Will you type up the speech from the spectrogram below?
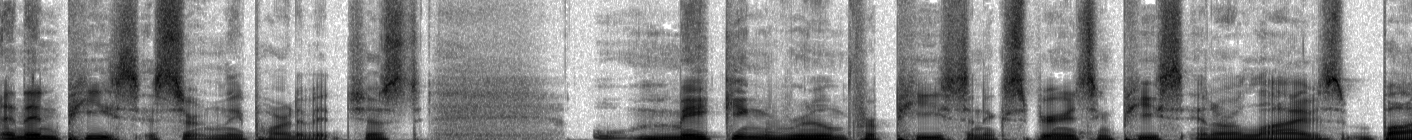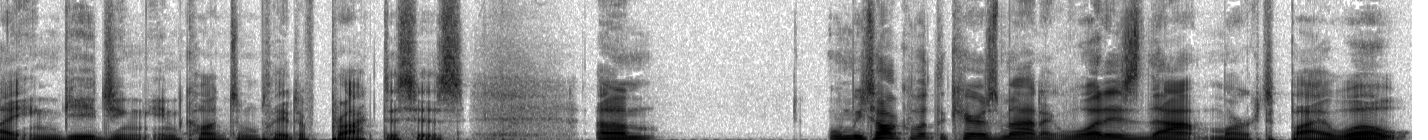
And then peace is certainly part of it. Just making room for peace and experiencing peace in our lives by engaging in contemplative practices. Um, when we talk about the charismatic, what is that marked by? Well,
